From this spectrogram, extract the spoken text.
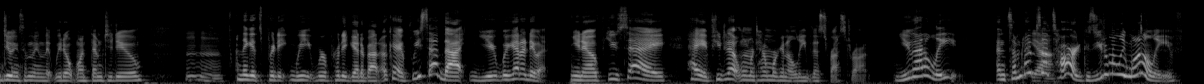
doing something that we don't want them to do. I think it's pretty. We we're pretty good about. Okay, if we said that, you we got to do it. You know, if you say, "Hey, if you do that one more time, we're going to leave this restaurant," you got to leave. And sometimes Yeah. that's hard because you don't really want to leave.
